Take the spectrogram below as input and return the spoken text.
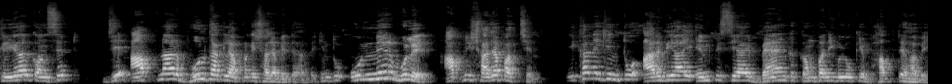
ক্লিয়ার কনসেপ্ট যে আপনার ভুল থাকলে আপনাকে সাজা পেতে হবে। কিন্তু অন্যের ভুলে আপনি সাজা পাচ্ছেন। এখানে কিন্তু আরবিআই এনপিসিআই ব্যাংক কোম্পানিগুলোকে ভাবতে হবে।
